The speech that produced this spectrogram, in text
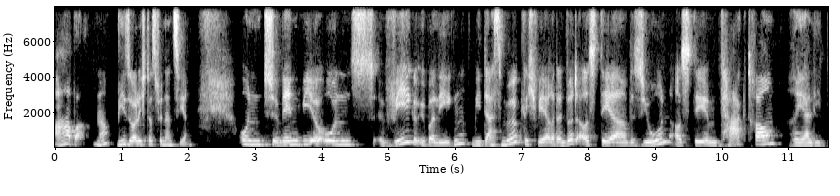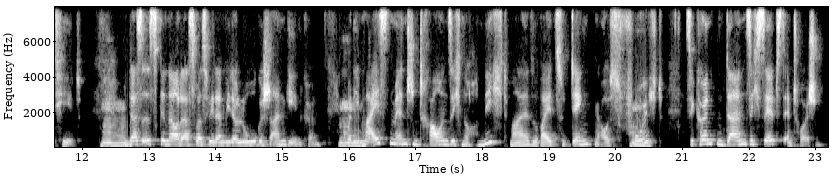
aber ne, wie soll ich das finanzieren? Und wenn wir uns Wege überlegen, wie das möglich wäre, dann wird aus der Vision, aus dem Tagtraum Realität. Mhm. Und das ist genau das, was wir dann wieder logisch angehen können. Mhm. Aber die meisten Menschen trauen sich noch nicht mal so weit zu denken aus Furcht. Mhm. Sie könnten dann sich selbst enttäuschen.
